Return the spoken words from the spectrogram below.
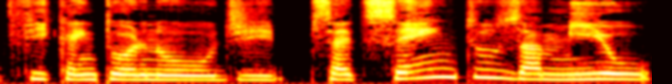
fica em torno de 700 a 1.000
